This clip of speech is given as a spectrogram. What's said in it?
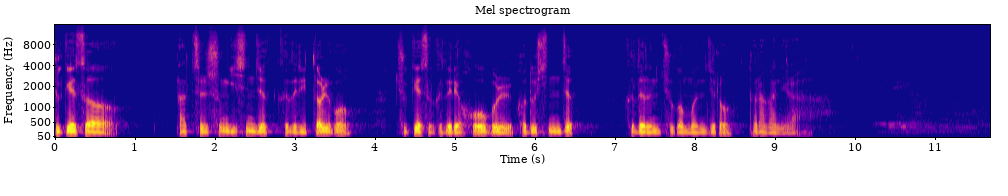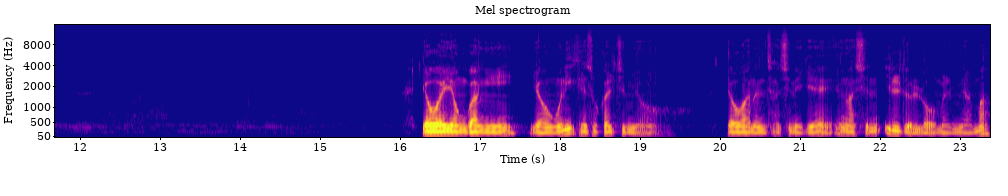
주께서 낯을 숨기신즉 그들이 떨고 주께서 그들의 호흡을 거두신즉 그들은 죽어 먼지로 돌아가니라. 여호와의 영광이 영원히 계속할지며 여호와는 자신에게 행하신 일들로 말미암아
